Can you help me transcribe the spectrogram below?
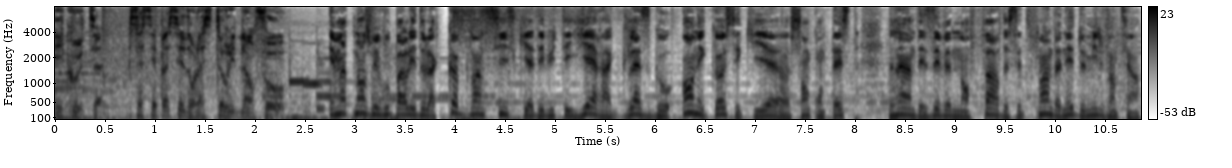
Écoute, ça s'est passé dans la story de l'info. Et maintenant, je vais vous parler de la COP26 qui a débuté hier à Glasgow en Écosse et qui est euh, sans conteste l'un des événements phares de cette fin d'année 2021.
